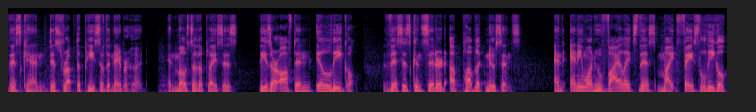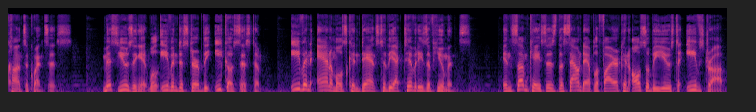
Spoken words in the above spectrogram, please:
This can disrupt the peace of the neighborhood. In most of the places, these are often illegal. This is considered a public nuisance, and anyone who violates this might face legal consequences. Misusing it will even disturb the ecosystem. Even animals can dance to the activities of humans. In some cases, the sound amplifier can also be used to eavesdrop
